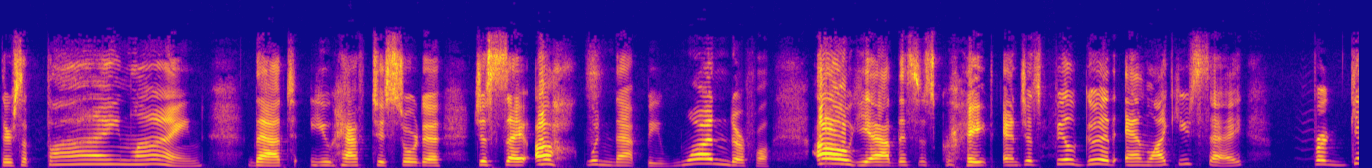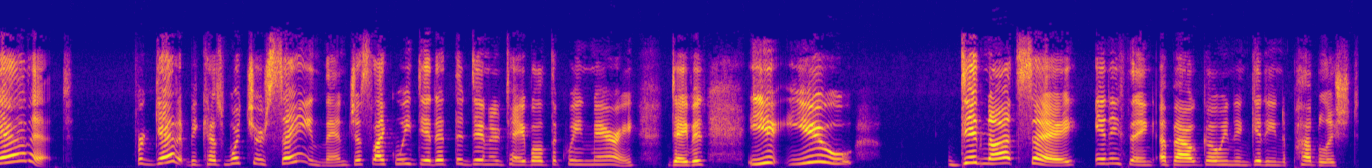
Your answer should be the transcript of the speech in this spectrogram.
There's a fine line that you have to sort of just say, oh, wouldn't that be wonderful? Oh, yeah, this is great. And just feel good. And like you say, forget it. Forget it because what you're saying then just like we did at the dinner table at the queen mary david you you did not say anything about going and getting it published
